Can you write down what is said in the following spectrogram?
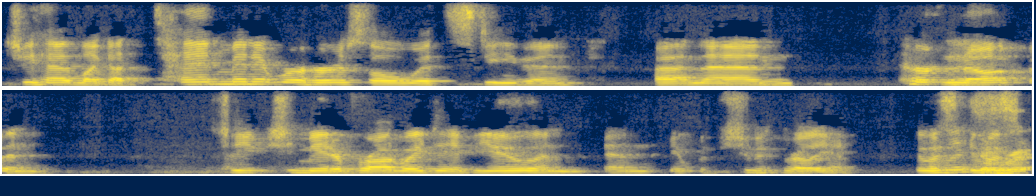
She had like a ten minute rehearsal with Stephen and then curtain up and she she made her Broadway debut, and and it, she was brilliant. It was, it was, it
